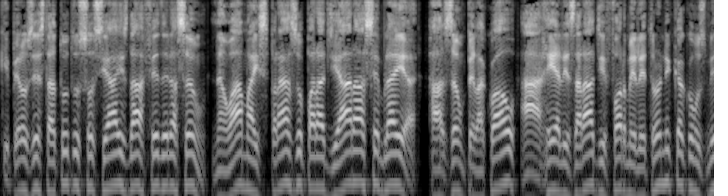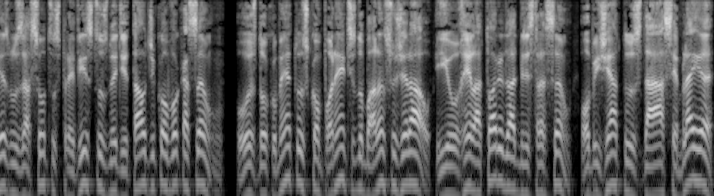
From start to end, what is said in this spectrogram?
que, pelos estatutos sociais da federação, não há mais prazo para adiar a Assembleia, razão pela qual a realizará de forma eletrônica com os mesmos assuntos previstos no edital de convocação. Os documentos componentes do balanço geral e o relatório da administração, objetos da Assembleia,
